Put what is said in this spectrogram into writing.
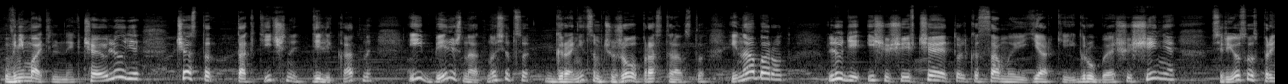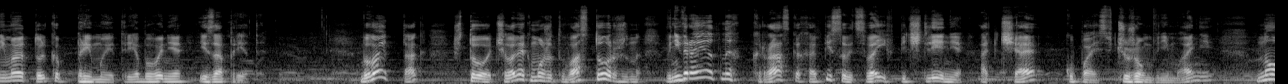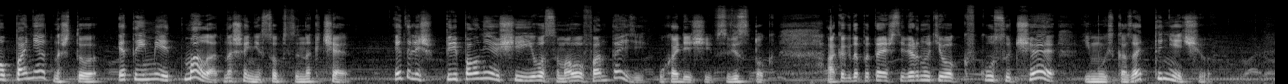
Внимательные к чаю люди часто тактичны, деликатны и бережно относятся к границам чужого пространства. И наоборот, люди, ищущие в чае только самые яркие и грубые ощущения, всерьез воспринимают только прямые требования и запреты. Бывает так, что человек может восторженно, в невероятных красках описывать свои впечатления от чая, купаясь в чужом внимании, но понятно, что это имеет мало отношения, собственно, к чаю. Это лишь переполняющие его самого фантазии, уходящие в свисток. А когда пытаешься вернуть его к вкусу чая, ему и сказать-то нечего.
